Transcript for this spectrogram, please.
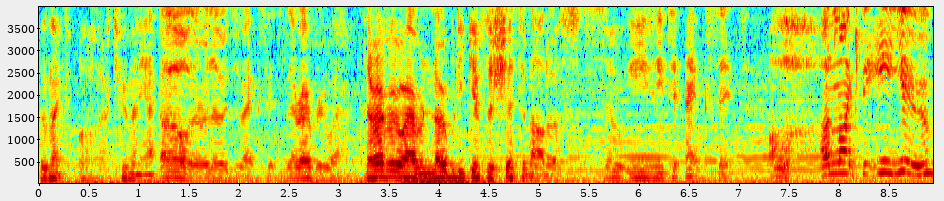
There's an exit. Oh, too many exits. Oh, there are loads of exits. They're everywhere. They're everywhere, and nobody gives a shit about us. So easy to exit. Oh. Unlike the EU.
